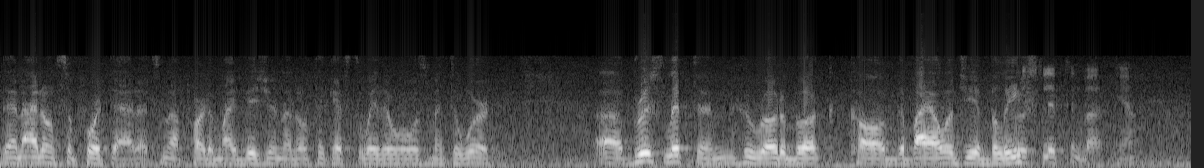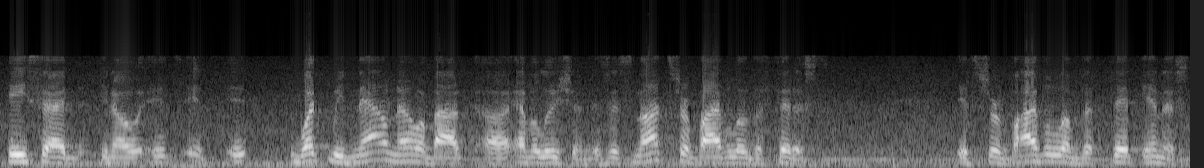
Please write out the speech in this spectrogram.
then I don't support that. That's not part of my vision. I don't think that's the way the world was meant to work. Uh, Bruce Lipton, who wrote a book called The Biology of Belief, Bruce Lipton, but yeah. he said, you know, it, it, it, what we now know about uh, evolution is it's not survival of the fittest. It's survival of the fit innest,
